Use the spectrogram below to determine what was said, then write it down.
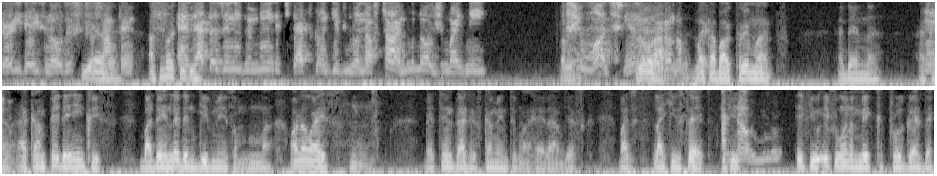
30 days notice or Yeah. something? I've not even. And that doesn't even mean that that's going to give you enough time. Who knows? You might need a Yeah. few months, you know? I don't know. Like about three months. And then uh, I, can, Mm. I can pay the increase, but then let them give me some. Otherwise, hmm, the things that is coming to my head, I'm just. But like you said, if you, know. you- if you, if you want to make progress there.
